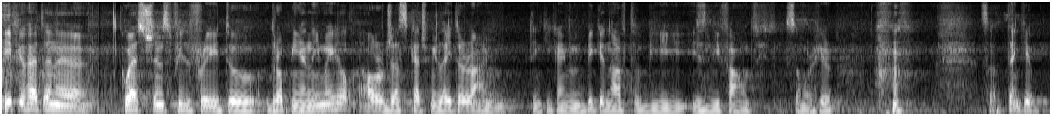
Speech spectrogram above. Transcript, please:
If you had any questions, feel free to drop me an email or just catch me later. I'm thinking I'm big enough to be easily found somewhere here. so thank you.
